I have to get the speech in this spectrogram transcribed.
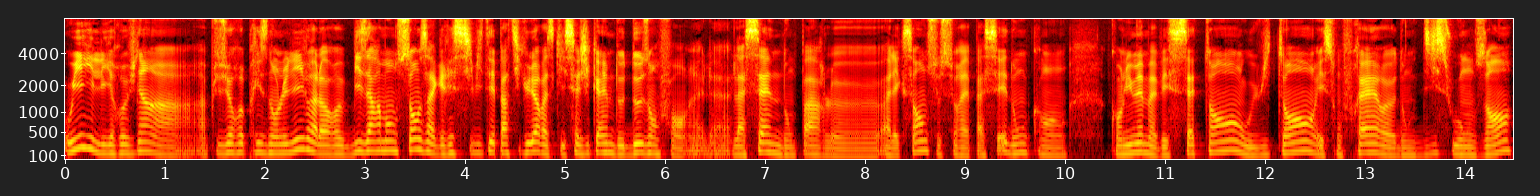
Oui, il y revient à, plusieurs reprises dans le livre, alors bizarrement sans agressivité particulière, parce qu'il s'agit quand même de deux enfants. La, scène dont parle euh, Alexandre se serait passée donc quand, quand lui-même avait 7 ans ou 8 ans et son frère euh, donc 10 ou 11 ans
